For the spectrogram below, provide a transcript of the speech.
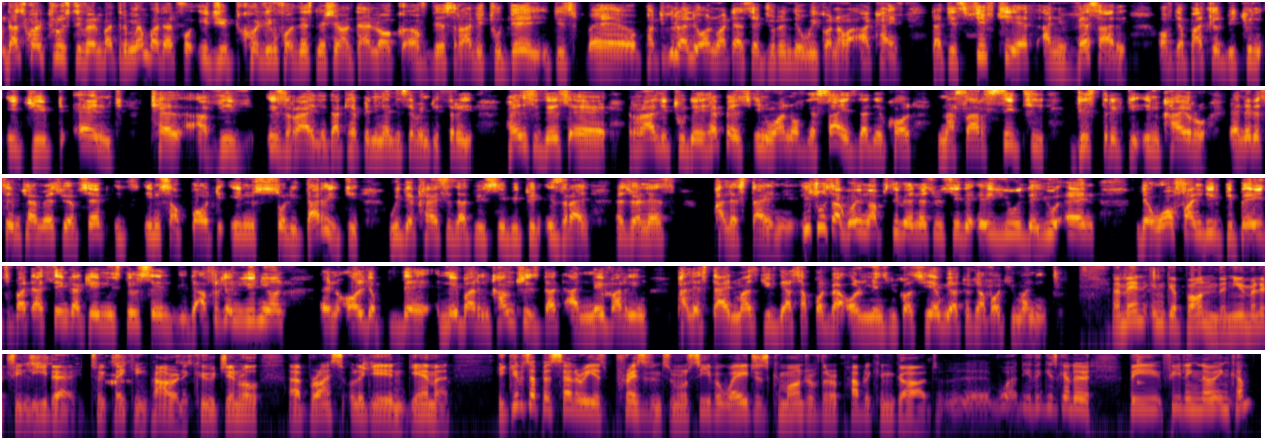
That's quite true, Stephen. But remember that for Egypt calling for this national dialogue of this rally today, it is uh, particularly on what I said during the week on our archive. That is 50th anniversary of the battle between Egypt and Tel Aviv, Israel, that happened in 1973. Hence, this uh, rally today happens in one of the sites that they call Nasser City District in Cairo. And at the same time, as we have said, it's in support, in solidarity with the crisis that we see between Israel as well as Palestine. Issues are going up, Stephen, as we see the AU, the UN, the war funding debate. But I think, again, we still say the African Union and all the, the neighboring countries that are neighboring Palestine must give their support by all means because here we are talking about humanity. And then in Gabon, the new military leader t- taking power in a coup, General uh, Brice Oligui Nguema, he gives up his salary as president and will receive a wage as commander of the Republican Guard. Uh, what do you think he's going to be feeling no income?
